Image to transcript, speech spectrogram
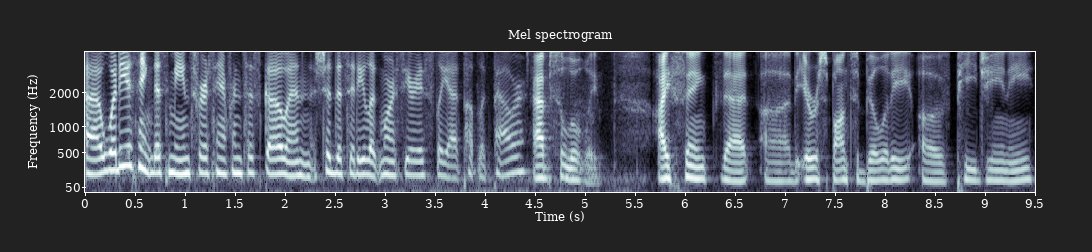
Uh, what do you think this means for San Francisco, and should the city look more seriously at public power? Absolutely. I think that uh, the irresponsibility of PG&E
